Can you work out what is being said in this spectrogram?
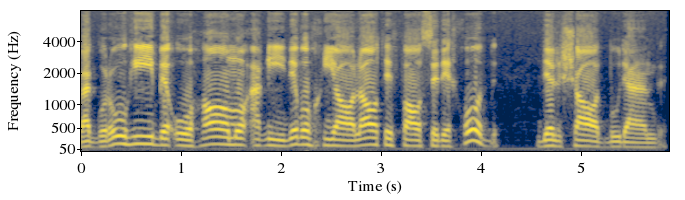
و گروهی به اوهام و عقیده و خیالات فاسد خود دلشاد بودند.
